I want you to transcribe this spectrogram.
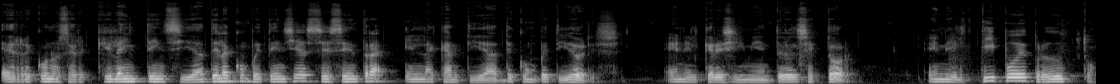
es reconocer que la intensidad de la competencia se centra en la cantidad de competidores, en el crecimiento del sector, en el tipo de producto,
